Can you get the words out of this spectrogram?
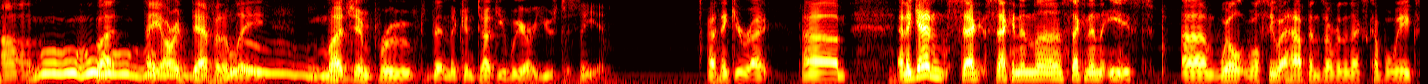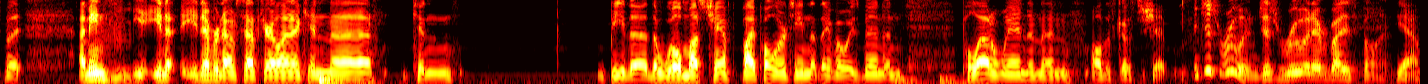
Um, but they are definitely much improved than the Kentucky we are used to seeing. I think you're right. Um, and again, sec- second in the second in the East. Um, we'll we'll see what happens over the next couple weeks, but I mean, y- you know, you never know. South Carolina can uh, can be the the Will Muschamp bipolar team that they've always been, and pull out a win, and then all this goes to shit. And just ruin, just ruin everybody's fun. Yeah.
